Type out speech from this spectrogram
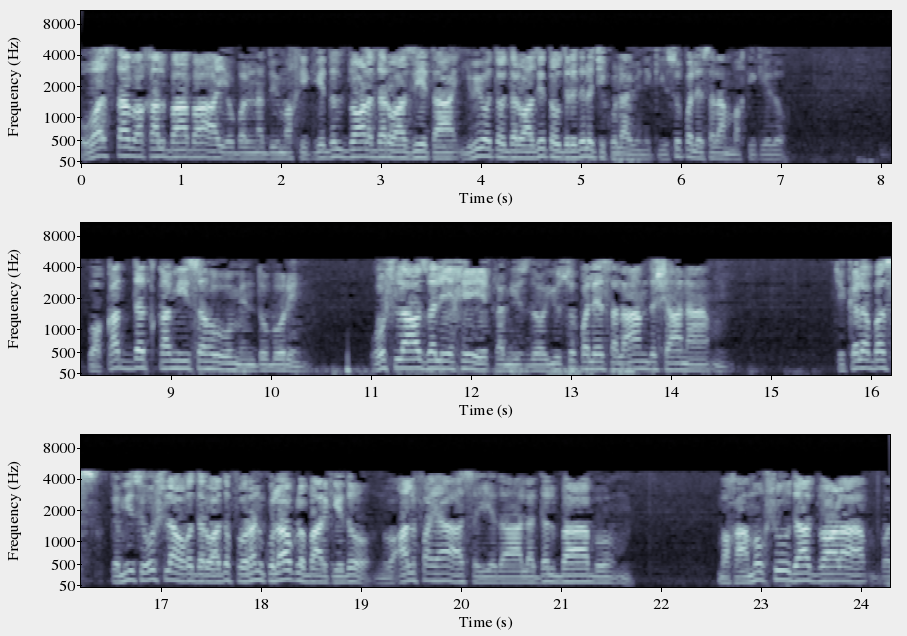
واستا وقل بابا یو بل نه دوی مخکې کېدل دواړه دروازې ته یوې وته دروازې ته درېدل چې کلا ویني کې یوسف علی السلام مخکې کېدو وقدت قمیصه من دبرن اوشلا زلیخه قمیص دو یوسف علی السلام د شانه چې کله بس قمیص اوشلا هغه دروازه فورن کلا وکړه بار کېدو نو الفیا سیدا لدل باب مخامخ شو دا دواړه په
